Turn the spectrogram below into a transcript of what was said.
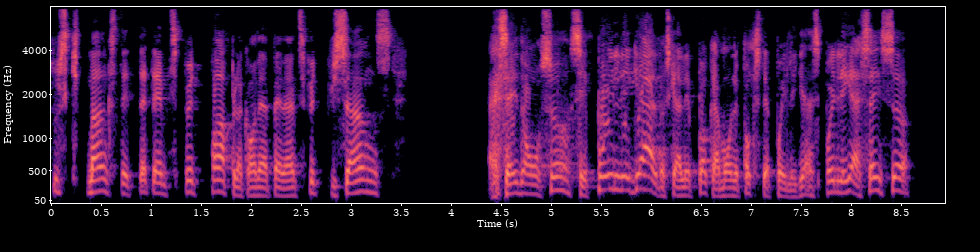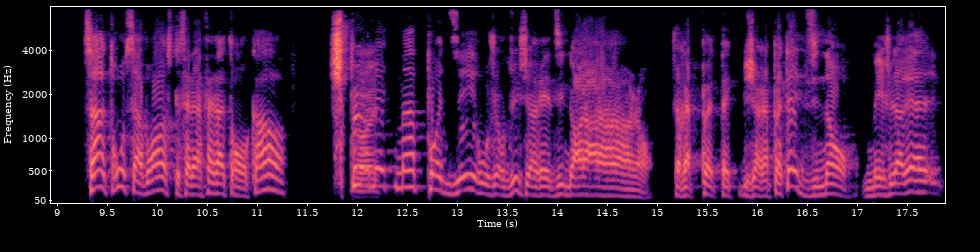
tout ce qui te manque, c'était peut-être un petit peu de pop qu'on appelle, un petit peu de puissance. Essaye donc ça. C'est pas illégal, parce qu'à l'époque, à mon époque, c'était pas illégal. C'est pas illégal. Essaye ça. Sans trop savoir ce que ça va faire à ton corps, je peux honnêtement pas dire aujourd'hui que j'aurais dit non, non, non, non. J'aurais peut-être, j'aurais peut-être dit non, mais je l'aurais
